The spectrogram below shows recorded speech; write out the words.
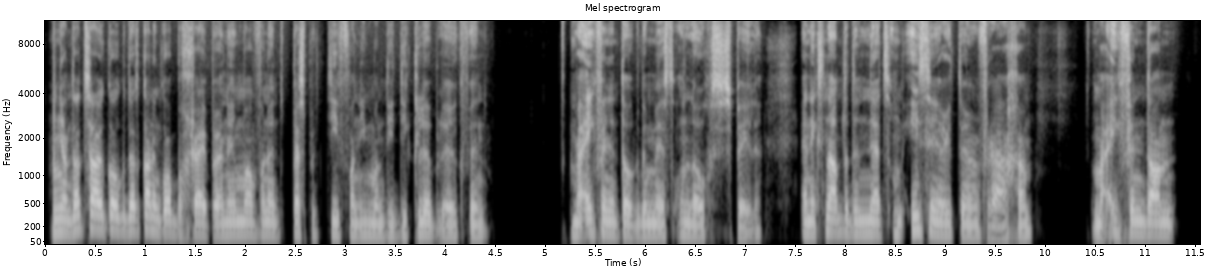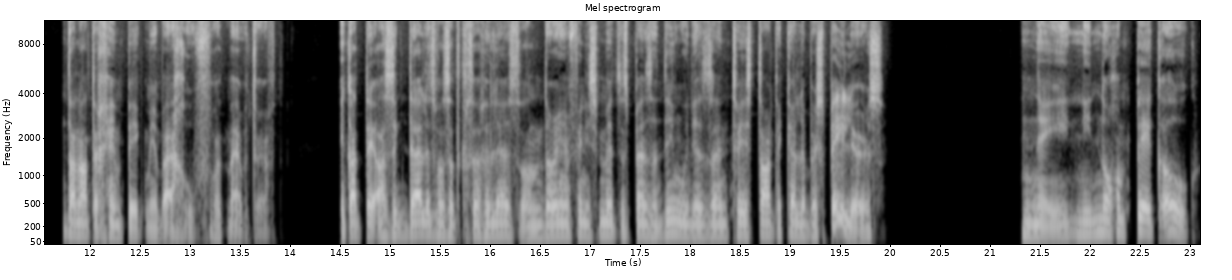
Ja, dat, zou ik ook, dat kan ik wel begrijpen. En helemaal van het perspectief van iemand die die club leuk vindt. Maar ik vind het ook de meest onlogische speler. En ik snap dat de Nets om iets in return vragen. Maar ik vind dan, dan had er geen pick meer bij gehoefd, wat mij betreft. Ik had, te- als ik Dallas was, had ik gezegd, luister, dan Dorian Finney-Smith en Spencer Dinwiddie dat zijn twee starter caliber spelers. Nee, niet nog een pick ook.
